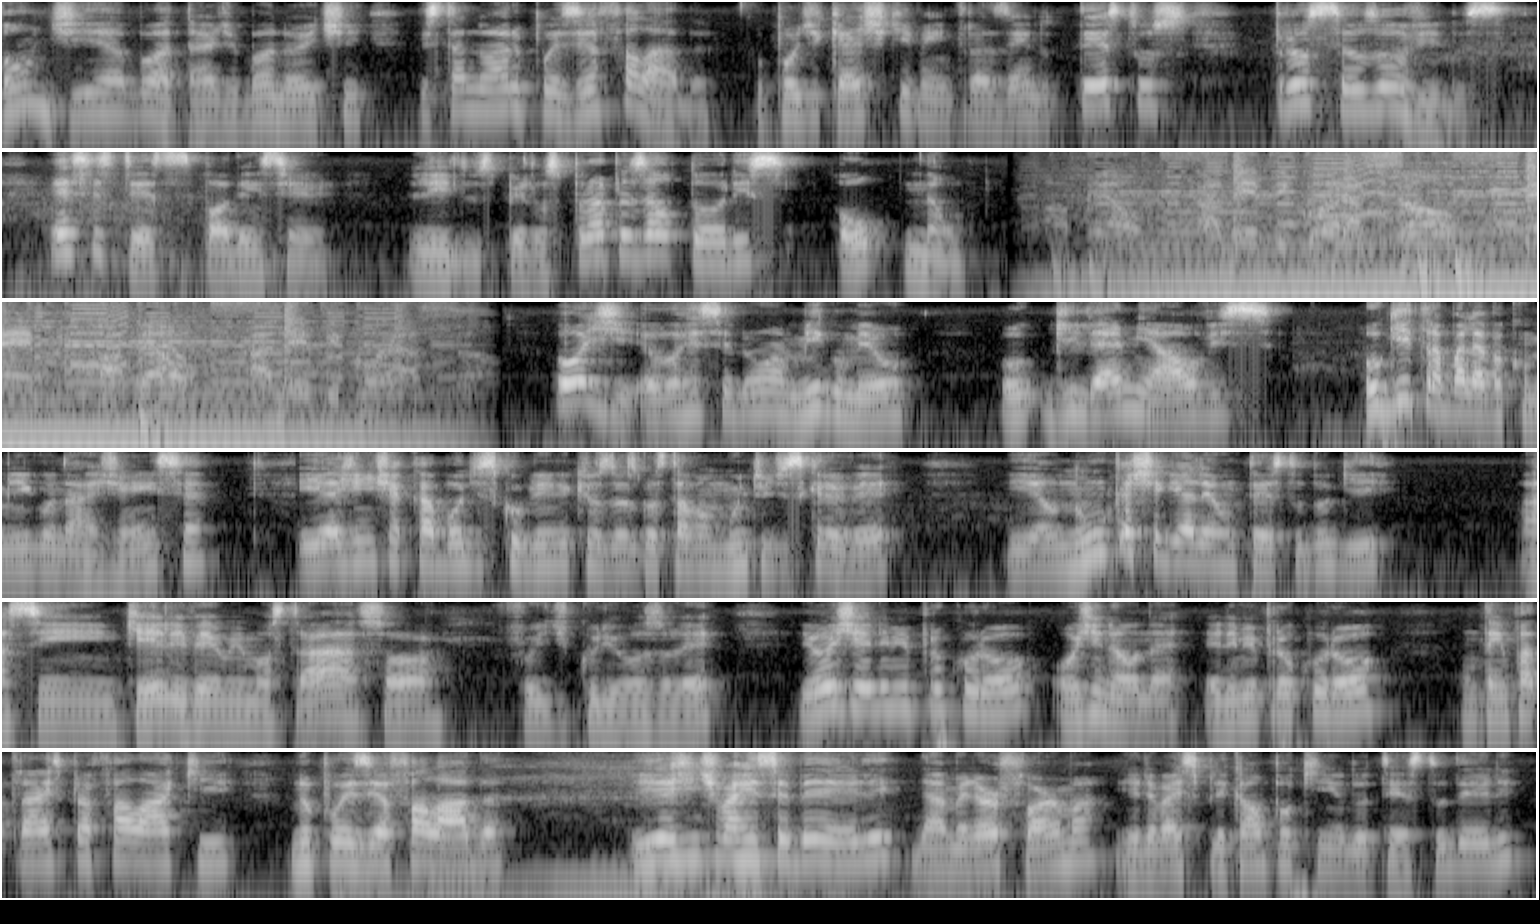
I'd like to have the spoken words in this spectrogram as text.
Bom dia, boa tarde, boa noite. Está no ar o Poesia Falada, o podcast que vem trazendo textos para os seus ouvidos. Esses textos podem ser lidos pelos próprios autores ou não. Papel, caneta e coração. Papel, caneta e coração. Hoje eu vou receber um amigo meu, o Guilherme Alves. O Gui trabalhava comigo na agência e a gente acabou descobrindo que os dois gostavam muito de escrever e eu nunca cheguei a ler um texto do Gui, assim, que ele veio me mostrar, só fui de curioso ler. E hoje ele me procurou, hoje não, né? Ele me procurou um tempo atrás para falar aqui no Poesia Falada. E a gente vai receber ele da melhor forma, e ele vai explicar um pouquinho do texto dele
